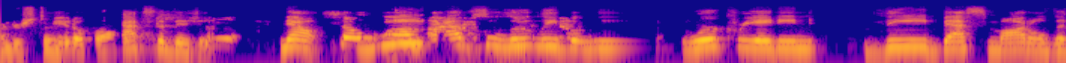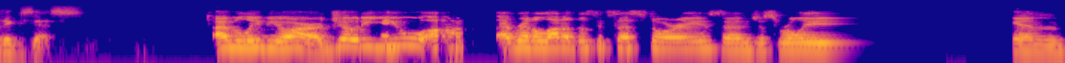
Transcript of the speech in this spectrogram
Understood. Beautiful. That's the vision. Now, So we um, absolutely believe we're creating the best model that exists. I believe you are. Jody, you um, I read a lot of the success stories and just really and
